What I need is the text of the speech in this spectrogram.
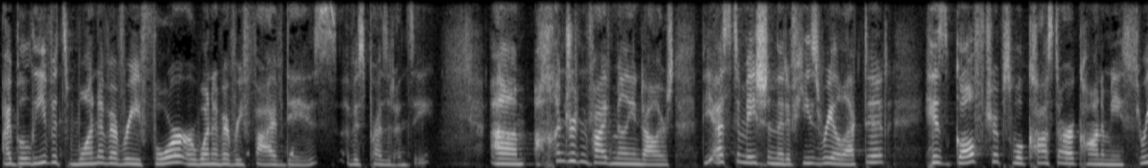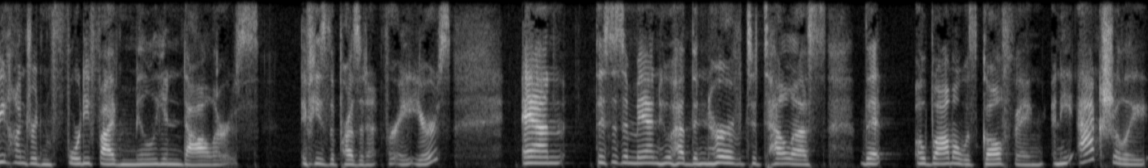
I believe it's one of every four or one of every five days of his presidency. Um, $105 million. The estimation that if he's reelected, his golf trips will cost our economy $345 million if he's the president for eight years. And this is a man who had the nerve to tell us that Obama was golfing. And he actually,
